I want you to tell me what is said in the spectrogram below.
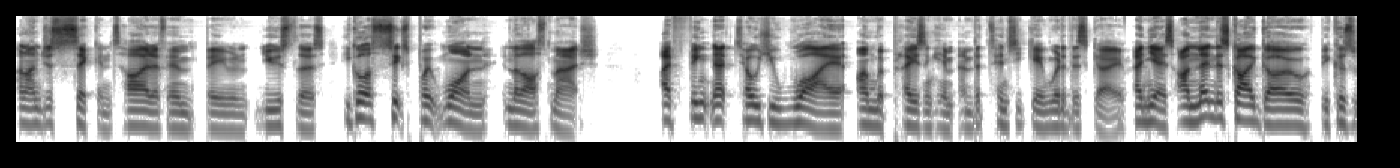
and I'm just sick and tired of him being useless. He got 6.1 in the last match. I think that tells you why I'm replacing him and potentially getting rid of this guy. And yes, I'm letting this guy go because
